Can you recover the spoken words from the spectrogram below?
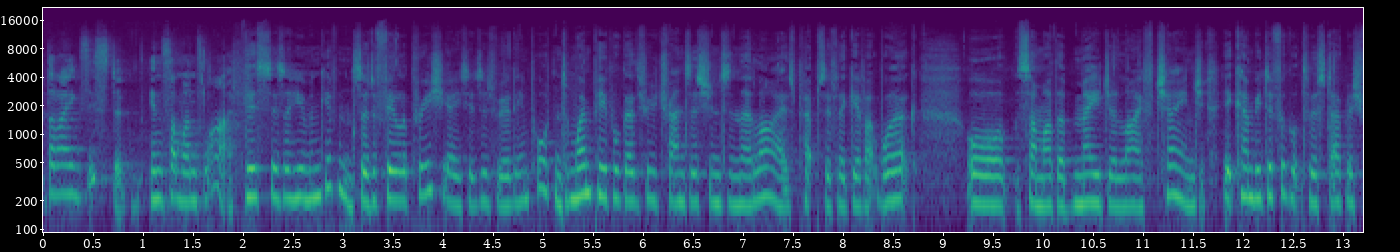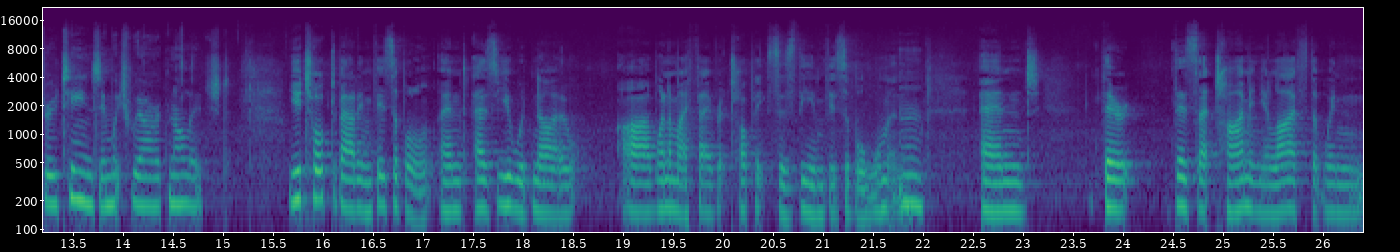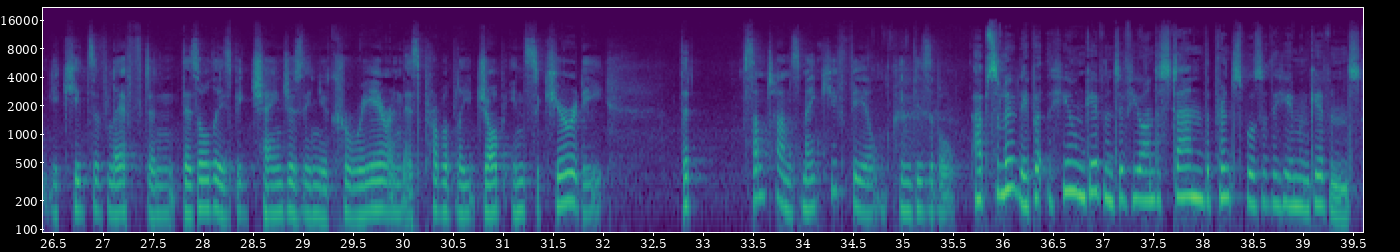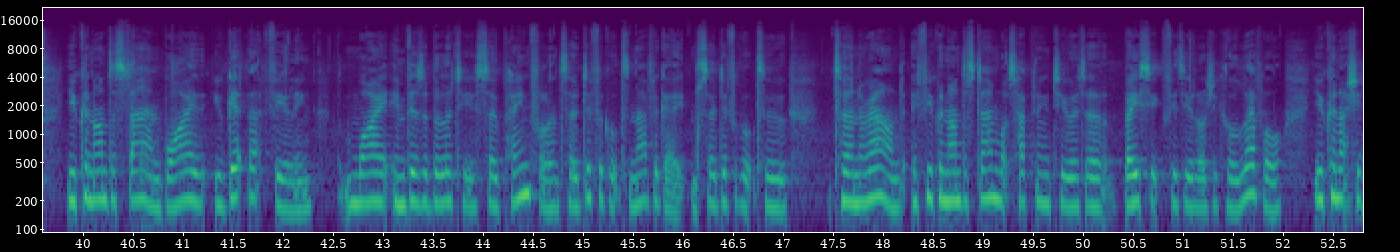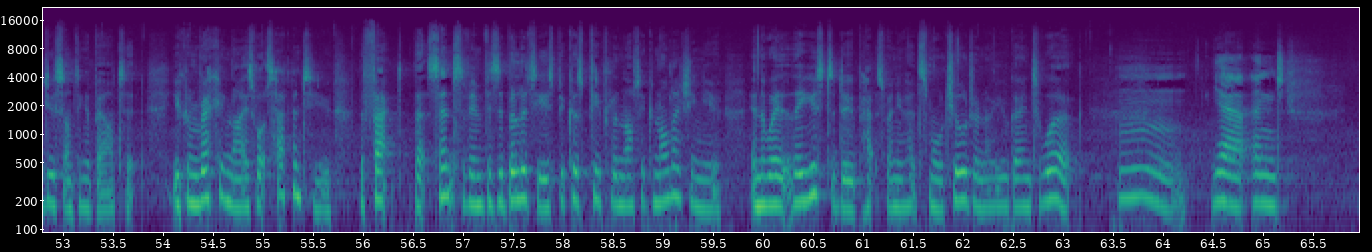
that I existed in someone's life. This is a human given, so to feel appreciated is really important. And when people go through transitions in their lives, perhaps if they give up work or some other major life change, it can be difficult to establish routines in which we are acknowledged. You talked about invisible, and as you would know, uh, one of my favourite topics is the invisible woman. Mm. And there there's that time in your life that when your kids have left and there's all these big changes in your career and there's probably job insecurity that sometimes make you feel invisible. Absolutely, but the human givens, if you understand the principles of the human givens, you can understand why you get that feeling, why invisibility is so painful and so difficult to navigate and so difficult to turn around. If you can understand what's happening to you at a basic physiological level, you can actually do something about it. You can recognize what's happened to you. The fact that sense of invisibility is because people are not acknowledging you in the way that they used to do, perhaps when you had small children or you were going to work. Mm, yeah, and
